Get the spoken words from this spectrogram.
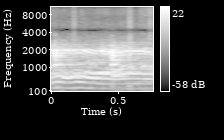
Yeah.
